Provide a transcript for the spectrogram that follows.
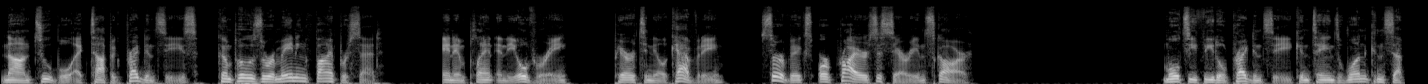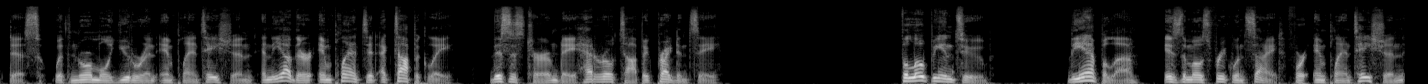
Non tubal ectopic pregnancies compose the remaining 5%, and implant in the ovary, peritoneal cavity, cervix, or prior cesarean scar. Multifetal pregnancy contains one conceptus with normal uterine implantation and the other implanted ectopically. This is termed a heterotopic pregnancy. Fallopian tube. The ampulla is the most frequent site for implantation.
